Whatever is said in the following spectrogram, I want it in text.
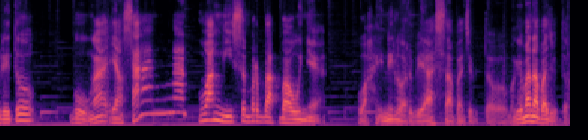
begitu bunga yang sangat wangi semerbak baunya. Wah, ini luar biasa Pak Cipto. Bagaimana Pak Cipto?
